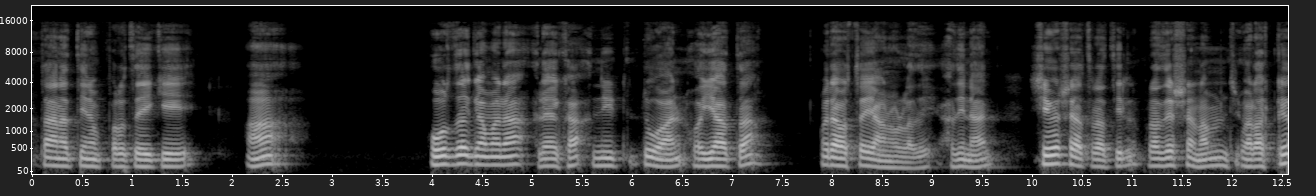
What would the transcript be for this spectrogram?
സ്ഥാനത്തിനപ്പുറത്തേക്ക് ആ ഊർദ്ധഗമന രേഖ നീട്ടുവാൻ വയ്യാത്ത ഒരവസ്ഥയാണുള്ളത്. അതിനാൽ ശിവക്ഷേത്രത്തിൽ പ്രദക്ഷിണം വടക്ക്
